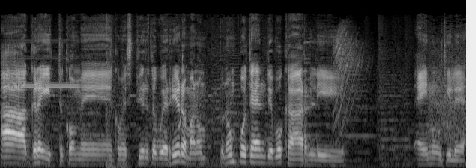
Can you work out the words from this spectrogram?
ha Great come, come spirito guerriero, ma non, non potendo evocarli è inutile.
